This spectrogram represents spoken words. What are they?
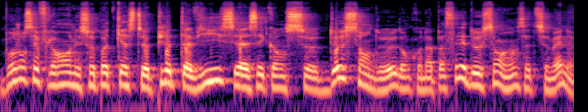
Bonjour, c'est Florent, on est sur le podcast Pilote ta vie, c'est la séquence 202, donc on a passé les 200 hein, cette semaine.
